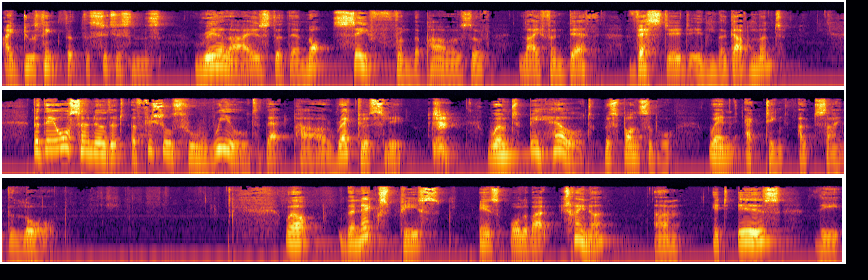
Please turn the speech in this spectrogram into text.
I do think that the citizens realize that they're not safe from the powers of life and death vested in the government. But they also know that officials who wield that power recklessly won't be held responsible when acting outside the law. Well, the next piece is all about China. Um, it is the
